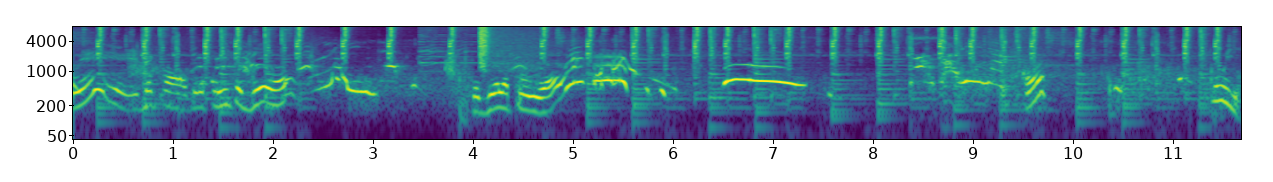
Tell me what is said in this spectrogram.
Oui, d'accord. Tu l'as pris que deux, hein? Que Dieu l'a pris, hein? Hein? Oui.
